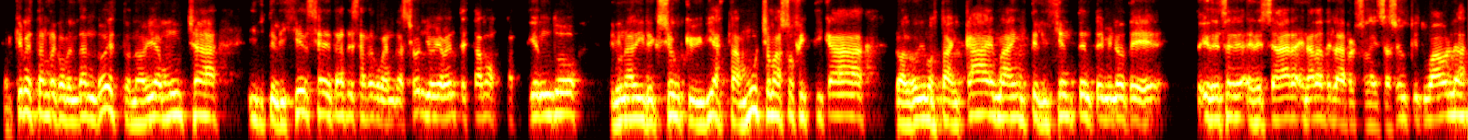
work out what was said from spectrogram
¿por qué me están recomendando esto? No había mucha inteligencia detrás de esa recomendación y obviamente estamos partiendo en una dirección que hoy día está mucho más sofisticada, los algoritmos están cada vez más inteligentes en términos de en, ese, en, esa, en aras de la personalización que tú hablas,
